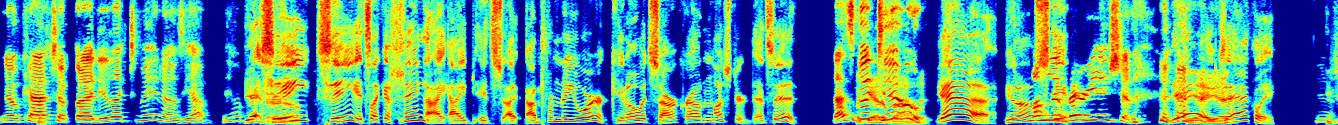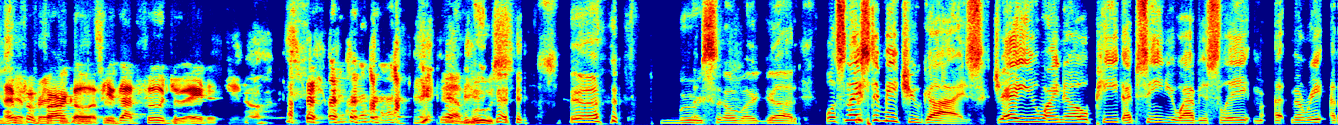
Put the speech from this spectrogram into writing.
no ketchup, but I do like tomatoes. Yep. Yep. Yeah, Fair see, see, it's like a thing. I, I, it's. I, I'm from New York. You know, it's sauerkraut and mustard. That's it. That's good Forget about too. Yeah, you know. One sta- variation. yeah, Yeah, yeah. exactly. You just I'm from crappy Fargo. If you got food, you ate it. You know. yeah, moose. yeah. Moose. Oh my God. Well, it's nice to meet you guys. Jay, you I know. Pete, I've seen you obviously. Uh, Marie, uh,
